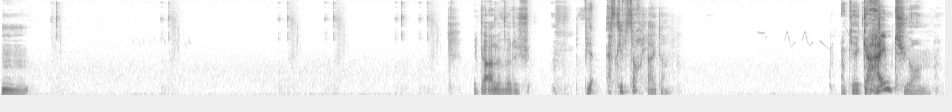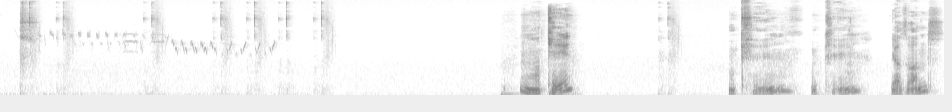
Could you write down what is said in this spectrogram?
Hm. Egal, würde ich... Wir, es gibt doch Leitern. Okay, Geheimtüren. Okay. Okay. Okay. Ja, sonst.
